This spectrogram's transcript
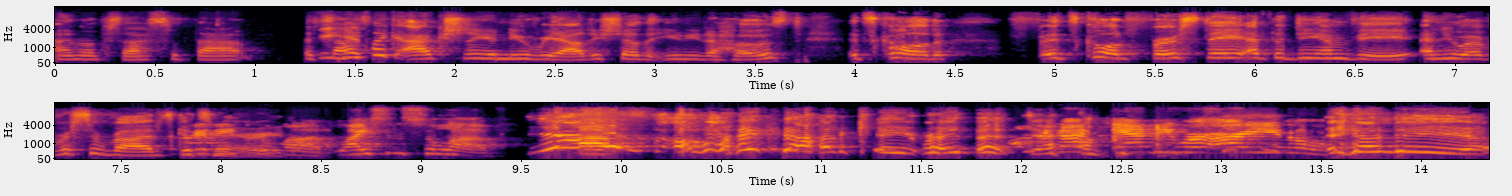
I'm obsessed with that. It Because- sounds like actually a new reality show that you need to host. It's called it's called First Date at the DMV, and whoever survives gets married. for love, license to love. Yes! Oh my God, Kate, write that Oh my down. God, Andy, where are you? Andy,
